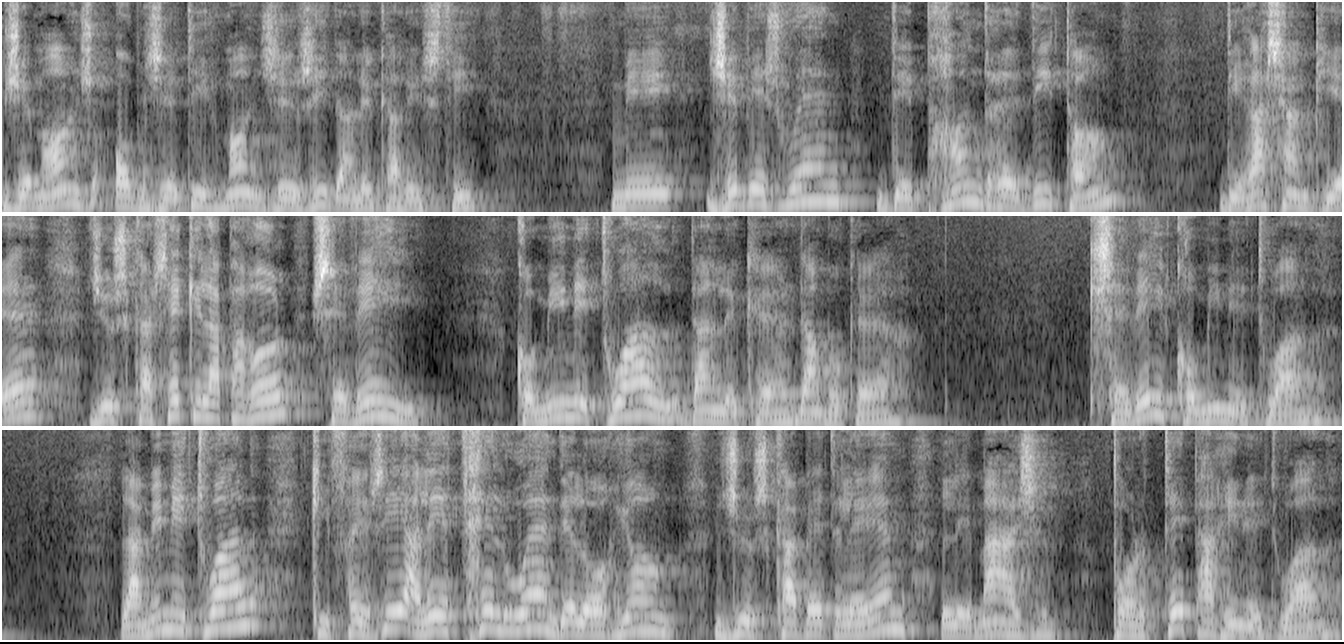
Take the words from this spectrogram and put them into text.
Je mange objectivement Jésus dans l'Eucharistie, mais j'ai besoin de prendre du temps dira Saint Pierre, jusqu'à ce que la parole s'éveille comme une étoile dans le cœur, dans vos cœurs. S'éveille comme une étoile. La même étoile qui faisait aller très loin de l'Orient jusqu'à Bethléem les mages, portés par une étoile.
